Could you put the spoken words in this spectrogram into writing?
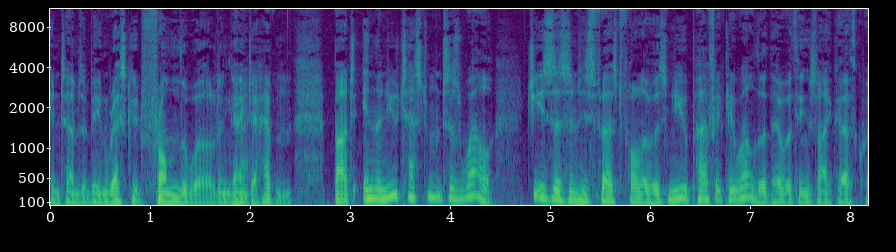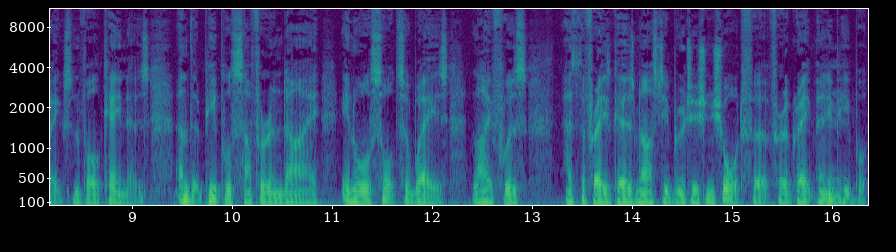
in terms of being rescued from the world and going right. to heaven. But in the New Testament as well, Jesus and his first followers knew perfectly well that there were things like earthquakes and volcanoes, and that people suffer and die in all sorts of ways. Life was, as the phrase goes, nasty, brutish, and short for, for a great many mm. people.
